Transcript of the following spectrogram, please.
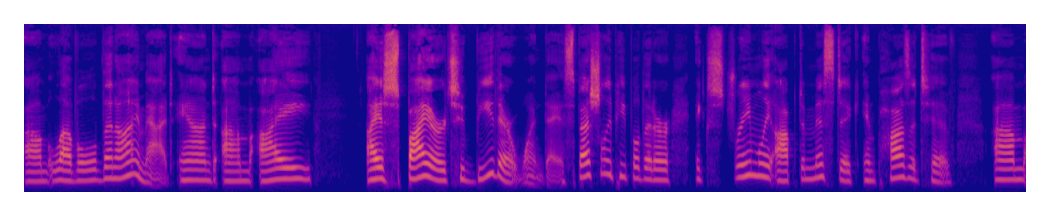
um, level than I'm at, and um, I I aspire to be there one day. Especially people that are extremely optimistic and positive. Um,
